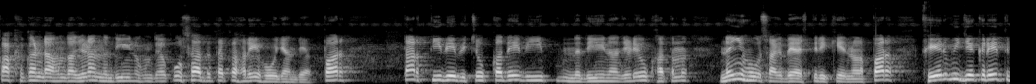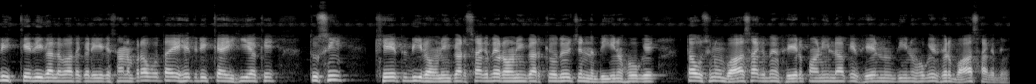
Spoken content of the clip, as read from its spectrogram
ਕੱਖ ਕੰਡਾ ਹੁੰਦਾ ਜਿਹੜਾ ਨਦੀਨ ਹੁੰਦਾ ਕੁਛ ਹੱਦ ਤੱਕ ਹਰੇ ਹੋ ਜਾਂਦੇ ਆ। ਪਰ ਧਰਤੀ ਦੇ ਵਿੱਚੋਂ ਕਦੇ ਵੀ ਨਦੀਨ ਆ ਜਿਹੜੇ ਉਹ ਖਤਮ ਨਹੀਂ ਹੋ ਸਕਦੇ ਇਸ ਤਰੀਕੇ ਨਾਲ। ਪਰ ਫਿਰ ਵੀ ਜੇਕਰ ਇਹ ਤਰੀਕੇ ਦੀ ਗੱਲਬਾਤ ਕਰੀਏ ਕਿਸਾਨ ਭਰਾਵੋ, ਤਾਂ ਇਹ ਤਰੀਕਾ ਇਹੀ ਆ ਕਿ ਤੁਸੀਂ ਖੇਤ ਦੀ ਰੌਣੀ ਕਰ ਸਕਦੇ ਹੋ, ਰੌਣੀ ਕਰਕੇ ਉਹਦੇ ਵਿੱਚ ਨਦੀਨ ਹੋਗੇ ਤਾਂ ਉਸ ਨੂੰ ਵਾਹ ਸਕਦੇ ਹੋ, ਫਿਰ ਪਾਣੀ ਲਾ ਕੇ ਫਿਰ ਨਦੀਨ ਹੋਗੇ ਫਿਰ ਵਾਹ ਸਕਦੇ ਹੋ।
